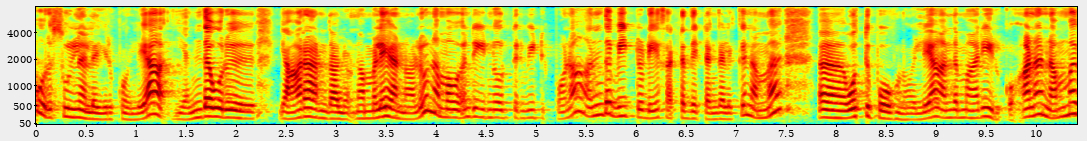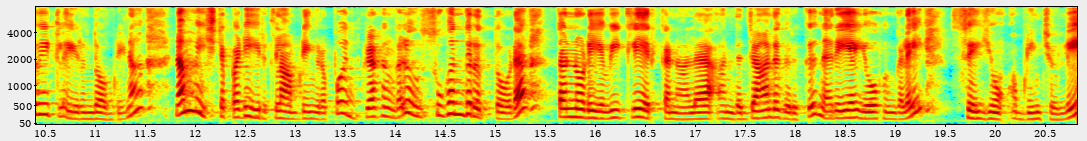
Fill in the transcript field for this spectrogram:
ஒரு சூழ்நிலை இருக்கும் இல்லையா? எந்த ஒரு யாராக இருந்தாலும் நம்மளே ஆனாலும் நம்ம வந்து இன்னொருத்தர் வீட்டுக்கு போனால் அந்த வீட்டுடைய சட்டத்திட்டங்களுக்கு நம்ம ஒத்து போகணும் இல்லையா? அந்த மாதிரி இருக்கும். ஆனால் நம்ம வீட்டில் இருந்தோம் அப்படின்னா நம்ம இஷ்டப்படி இருக்கலாம் அப்படிங்கிறப்போ கிரகங்கள் ஒரு சுதந்திரத்தோட தன்னுடைய வீட்டிலே இருக்கனால அந்த ஜாதகருக்கு நிறைய யோகங்களை செய்யும் அப்படின்னு சொல்லி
